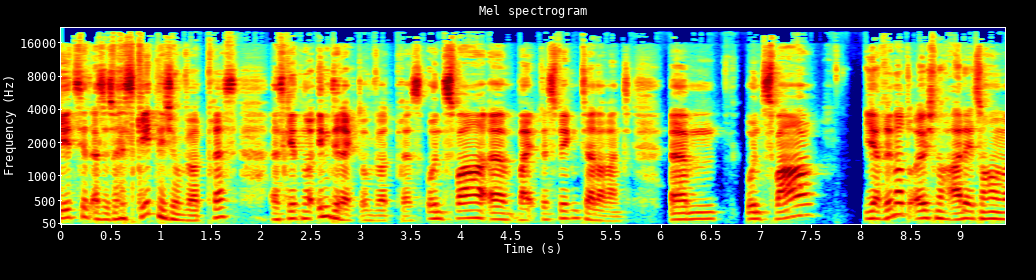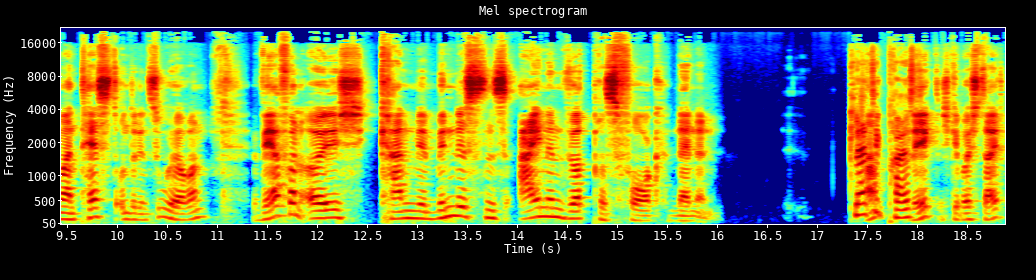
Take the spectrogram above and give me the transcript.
geht's jetzt, also es geht nicht um WordPress, es geht nur indirekt um WordPress. Und zwar, äh, weil, deswegen Tellerrand. Ähm, und zwar, ihr erinnert euch noch alle, jetzt machen wir mal einen Test unter den Zuhörern. Wer von euch kann mir mindestens einen WordPress-Fork nennen? Classic Ah, ich gebe euch Zeit.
